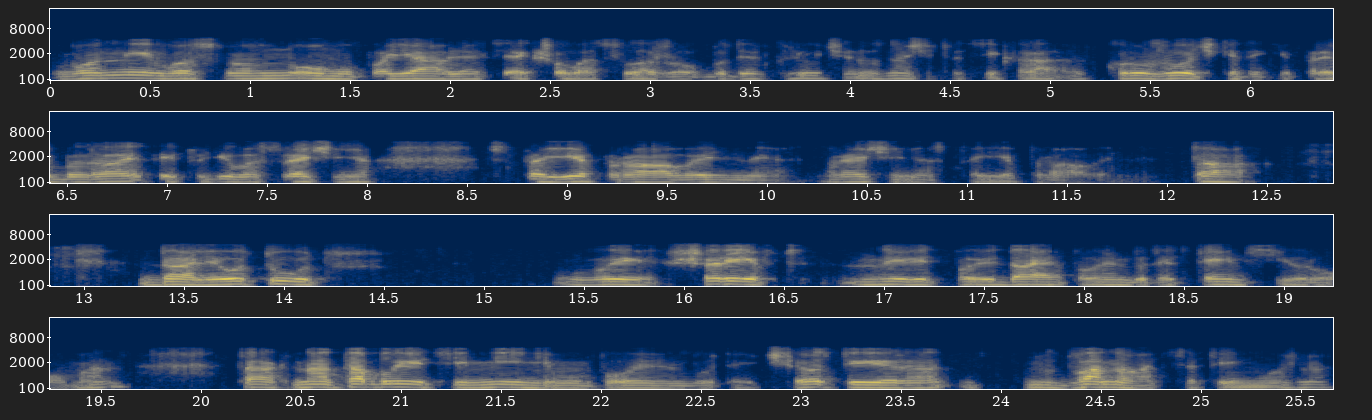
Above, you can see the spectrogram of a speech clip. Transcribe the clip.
Вони в основному появляться, якщо у вас флажок буде включено, значить оці кружочки такі прибирайте, і тоді у вас речення стає правильне. Речення стає правильне. Так. Далі, отут ви шрифт не відповідає, повинен бути Times New Roman. Так, на таблиці мінімум повинен бути 4, ну, 12 можна.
